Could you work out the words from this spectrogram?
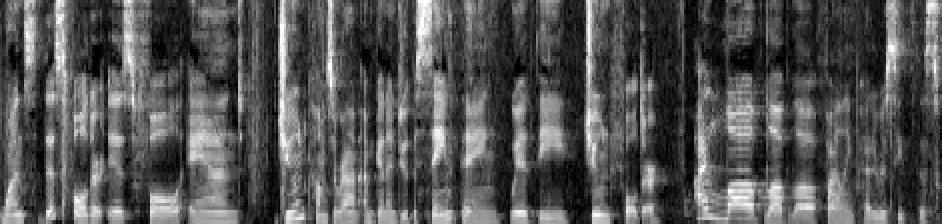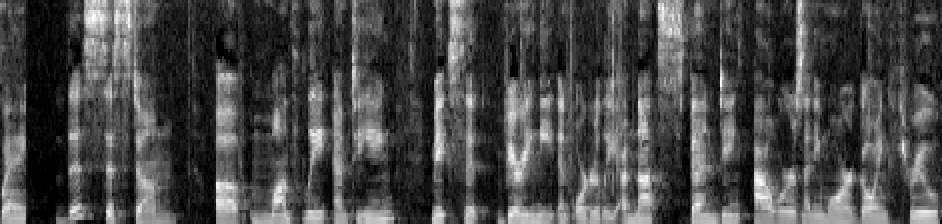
Once this folder is full and June comes around, I'm gonna do the same thing with the June folder. I love, love, love filing petty receipts this way. This system of monthly emptying makes it very neat and orderly. I'm not spending hours anymore going through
